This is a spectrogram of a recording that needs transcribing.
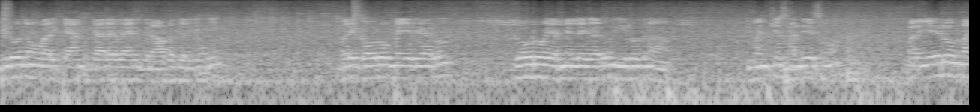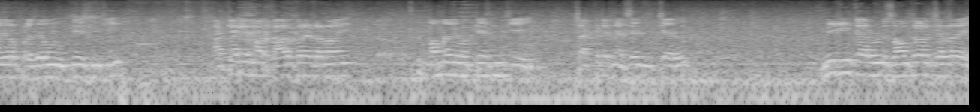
ఈ రోజున వారి క్యాంప్ కార్యాలయానికి రావడం జరిగింది. మరి గౌరవ మేయర్ గారు గౌరవ ఎమ్మెల్యే గారు ఈ రోజున మంచి సందేశం. మరి ఏలూరు నగర ప్రజలను ఉద్దేశించి అట్లాగే మా కార్పొరేటర్ని మమ్మల్ని ఉద్దేశించి చక్కటి మెసేజ్ ఇచ్చారు. మీకు ఇంకా రెండు సంవత్సరాలు చిల్లరే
